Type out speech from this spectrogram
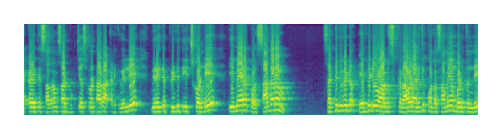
ఎక్కడైతే సదరం స్లాట్ బుక్ చేసుకుంటారో అక్కడికి వెళ్ళి మీరైతే ప్రింట్ తీర్చుకోండి. ఈ మేరకు సదరం సర్టిఫికెట్ ఎంపీడీఓ ఆఫీస్కి రావడానికి కొంత సమయం పడుతుంది.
